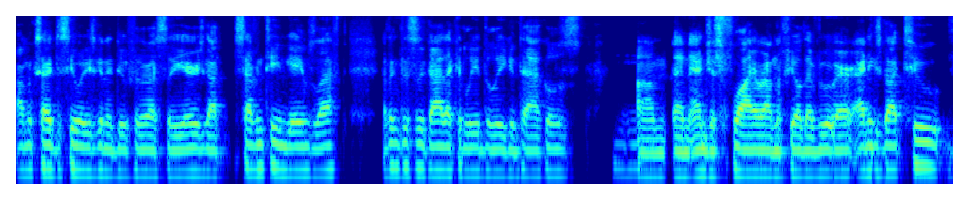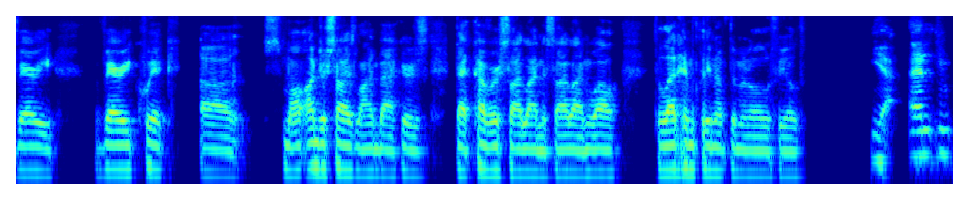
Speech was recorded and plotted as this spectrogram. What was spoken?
I'm excited to see what he's going to do for the rest of the year. He's got 17 games left. I think this is a guy that could lead the league in tackles, mm-hmm. um, and and just fly around the field everywhere. And he's got two very, very quick, uh, small, undersized linebackers that cover sideline to sideline well to let him clean up the middle of the field. Yeah, and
